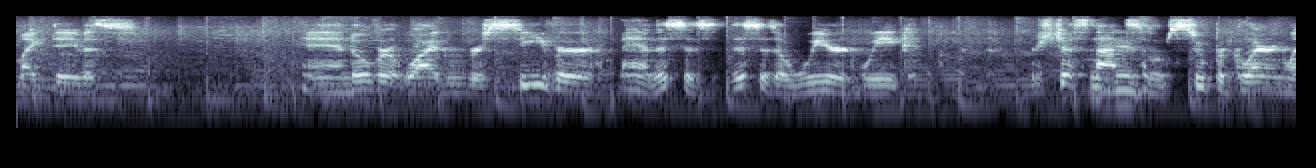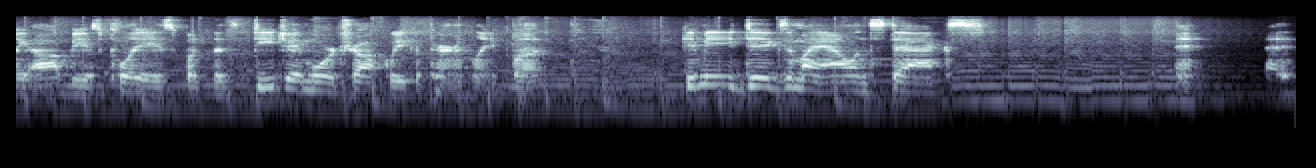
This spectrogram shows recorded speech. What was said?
Mike Davis. And over at wide receiver, man, this is this is a weird week. There's just not some super glaringly obvious plays, but it's DJ Moore chalk week apparently. But give me Diggs in my Allen stacks. Eh, eh,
